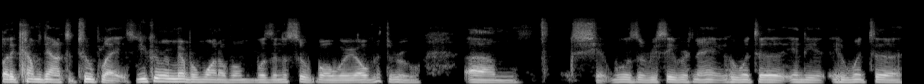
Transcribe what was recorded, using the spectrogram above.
But it comes down to two plays. You can remember one of them was in the Super Bowl where he overthrew um, shit. What was the receiver's name? Who went to India? Who went to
